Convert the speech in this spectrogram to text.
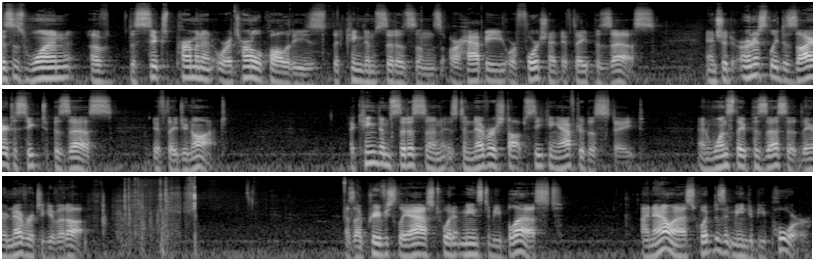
This is one of the six permanent or eternal qualities that kingdom citizens are happy or fortunate if they possess, and should earnestly desire to seek to possess if they do not. A kingdom citizen is to never stop seeking after this state, and once they possess it, they are never to give it up. As I previously asked what it means to be blessed, I now ask what does it mean to be poor?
